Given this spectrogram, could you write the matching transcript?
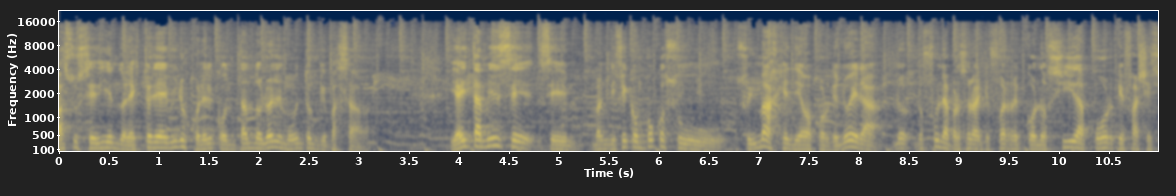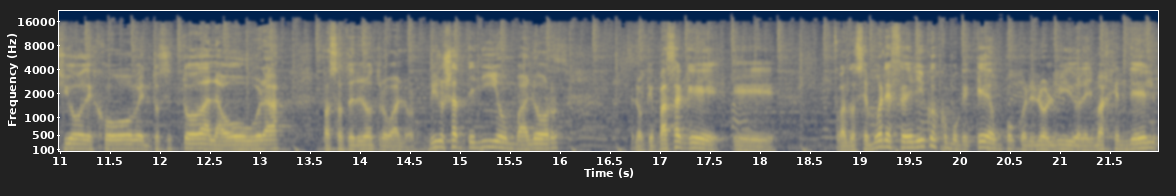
va sucediendo la historia de Virus con él contándolo en el momento en que pasaba. Y ahí también se, magnifica un poco su, imagen, digamos, porque no era, no, fue una persona que fue reconocida porque falleció de joven, entonces toda la obra pasó a tener otro valor. Virus ya tenía un valor, lo que pasa que eh, cuando se muere Federico es como que queda un poco en el olvido la imagen de él,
